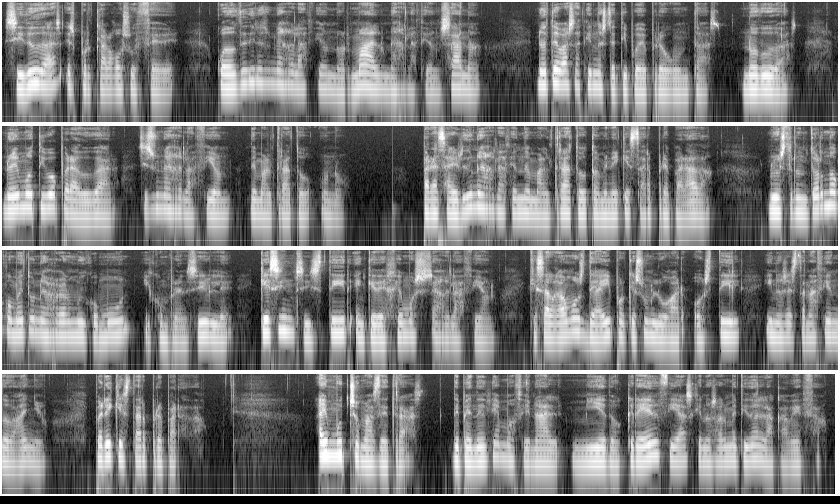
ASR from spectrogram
Si dudas es porque algo sucede. Cuando tú tienes una relación normal, una relación sana, no te vas haciendo este tipo de preguntas, no dudas, no hay motivo para dudar si es una relación de maltrato o no. Para salir de una relación de maltrato también hay que estar preparada. Nuestro entorno comete un error muy común y comprensible, que es insistir en que dejemos esa relación, que salgamos de ahí porque es un lugar hostil y nos están haciendo daño, pero hay que estar preparada. Hay mucho más detrás, dependencia emocional, miedo, creencias que nos han metido en la cabeza.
